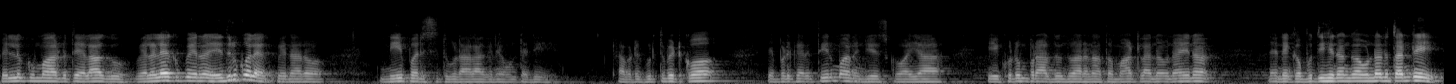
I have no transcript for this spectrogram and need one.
పెళ్ళి కుమారుడితో ఎలాగూ వెళ్ళలేకపోయినా ఎదుర్కోలేకపోయినారో నీ పరిస్థితి కూడా అలాగనే ఉంటుంది. కాబట్టి గుర్తుపెట్టుకో ఎప్పటికైనా తీర్మానం చేసుకో అయ్యా. ఈ కుటుంబ ప్రార్థన ద్వారా నాతో మాట్లాడినావు నాయన. నేను ఇంకా బుద్ధిహీనంగా ఉండను తండ్రి.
